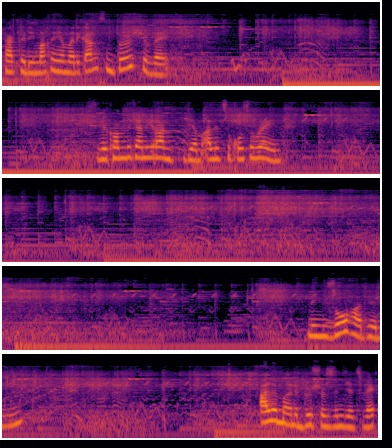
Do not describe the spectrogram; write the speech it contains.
Kacke, die machen ja meine ganzen Büsche weg. Wir kommen nicht an die ran. Die haben alle zu große Range. Liegen so hart hinten. Alle meine Büsche sind jetzt weg.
